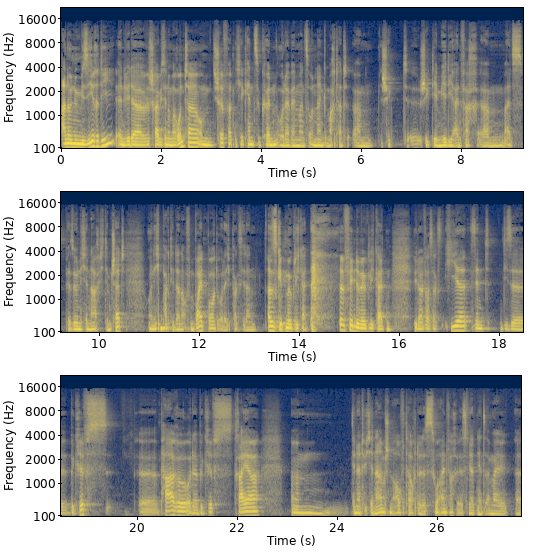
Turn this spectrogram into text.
anonymisiere die. Entweder schreibe ich sie nochmal runter, um die Schriftart nicht erkennen zu können, oder wenn man es online gemacht hat, ähm, schickt, äh, schickt ihr mir die einfach ähm, als persönliche Nachricht im Chat und ich packe die dann auf dem Whiteboard oder ich packe sie dann. Also es gibt Möglichkeiten. Finde Möglichkeiten, wie du einfach sagst, hier sind diese Begriffspaare äh, oder Begriffsdreier. Ähm, wenn natürlich der Name schon auftaucht oder es zu einfach ist, wir hatten jetzt einmal äh,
